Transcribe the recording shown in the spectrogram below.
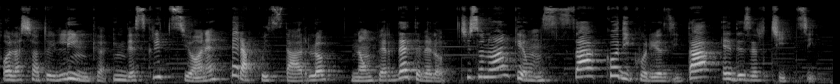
ho lasciato il link in descrizione per acquistarlo. Non perdetevelo, ci sono anche un sacco di curiosità ed esercizi.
